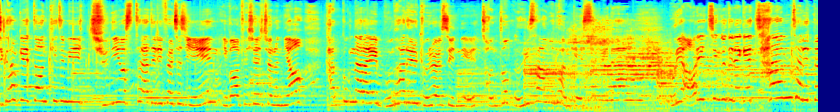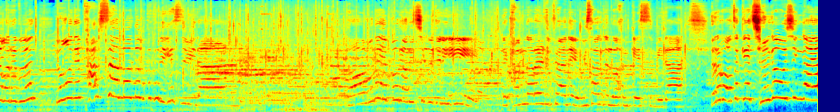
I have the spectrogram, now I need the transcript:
지금 함께했던 키즈미 주니어 스타들이 펼쳐진 이번 패션쇼는요 각국 나라의 문화를 교류할 수 있는 전통 의상으로 함께했습니다. 우리 어린 친구들에게 참 잘했다고 여러분 영원의 박수 한 번 더 부탁드리겠습니다. 아, 너무나 예쁜 어린 친구들이 네, 각 나라를 대표하는 의상들로 함께했습니다. 여러분 어떻게 즐거우신가요?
